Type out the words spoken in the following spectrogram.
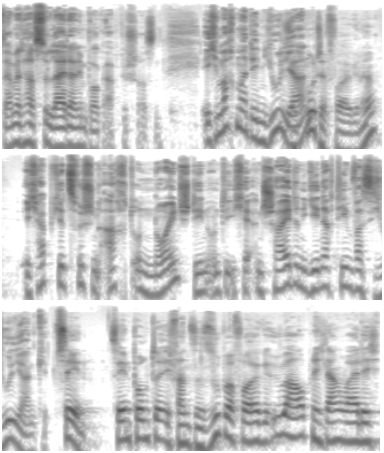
Damit hast du leider den Bock abgeschossen. Ich mach mal den Eine Julian. gute Folge, ne? Ich habe hier zwischen 8 und 9 stehen und ich entscheide je nachdem, was Julian gibt. Zehn. Zehn Punkte. Ich fand es eine super Folge, überhaupt nicht langweilig.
